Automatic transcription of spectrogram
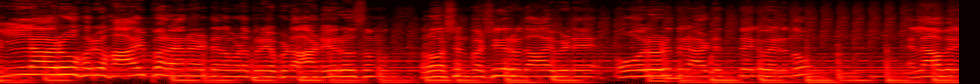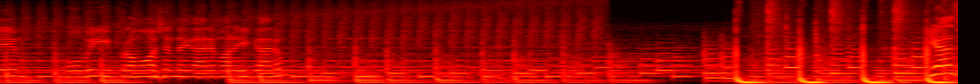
എല്ലാവരും ഒരു ഹായ് പറയാനായിട്ട് നമ്മുടെ പ്രിയപ്പെട്ട ഹണി റോസും റോഷൻ ബഷീറും ഇതാ ഇവിടെ ഓരോരുത്തരും അടുത്തേക്ക് വരുന്നു എല്ലാവരെയും മൂവി പ്രൊമോഷന്റെ കാര്യം അറിയിക്കാനും Yes,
